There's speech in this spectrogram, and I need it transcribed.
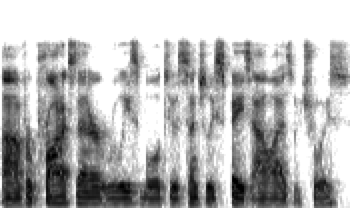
uh, for products that are releasable to essentially space allies of choice.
